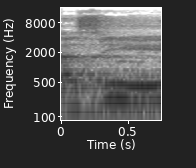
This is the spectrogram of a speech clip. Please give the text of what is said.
assim.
